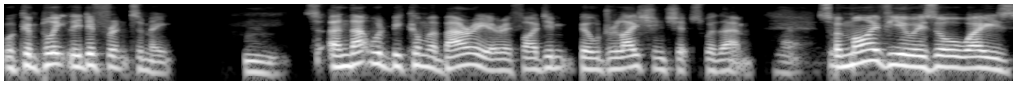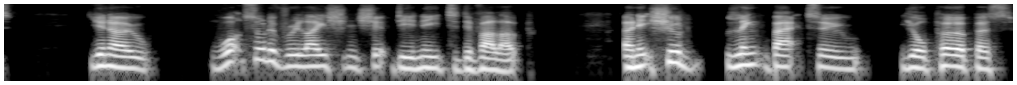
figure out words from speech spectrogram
were completely different to me. Mm. So, and that would become a barrier if I didn't build relationships with them. Right. So, my view is always, you know, what sort of relationship do you need to develop? And it should link back to your purpose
